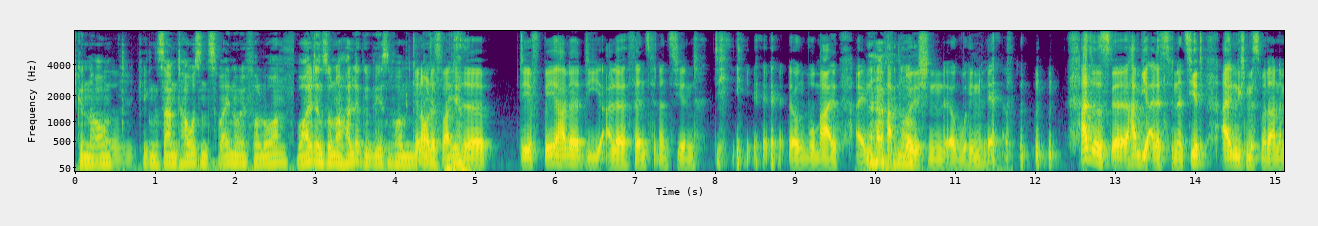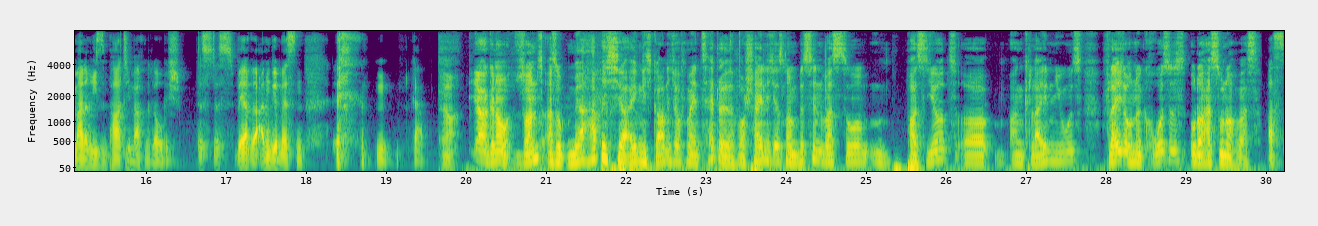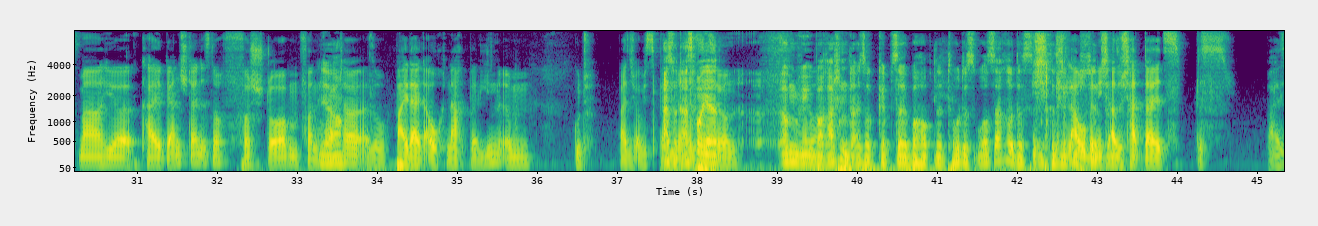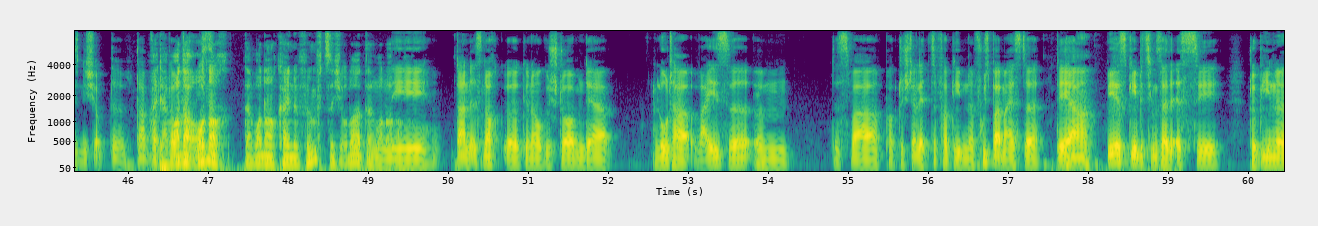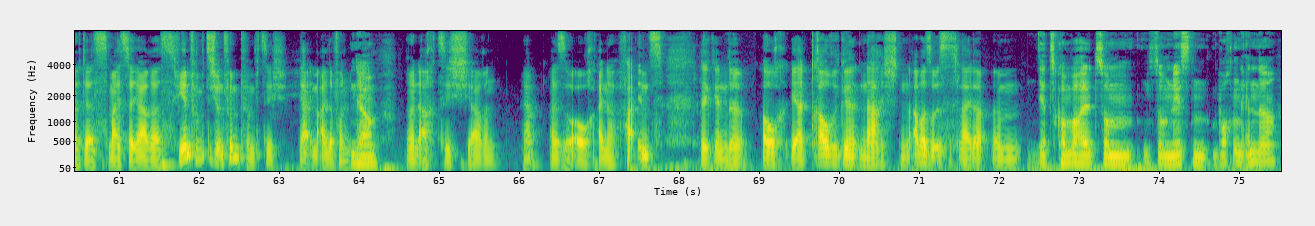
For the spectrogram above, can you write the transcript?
Genau, ähm, gegen Sandhausen 2-0 verloren. War halt in so einer Halle gewesen vom Genau, DFB. das war diese DFB-Halle, die alle Fans finanzieren, die irgendwo mal ein ja, Pappbröllchen genau. irgendwo hinwerfen. Also das äh, haben die alles finanziert. Eigentlich müssen wir da mal eine Riesenparty machen, glaube ich. Das, das wäre angemessen. ja. ja. Ja, genau. Sonst, also mehr habe ich hier eigentlich gar nicht auf meinem Zettel. Wahrscheinlich ist noch ein bisschen was so passiert äh, an kleinen News. Vielleicht auch eine großes. Oder hast du noch was? Erstmal hier, Kai Bernstein ist noch verstorben von Hertha. Ja. Also Beileid auch nach Berlin. Ähm, gut, weiß ich, ob ich es Also das war ja hören. irgendwie Aber überraschend. Also gibt es da überhaupt eine Todesursache? Das ich glaube nicht. Also ich hatte da jetzt das weiß ich nicht, ob der da wird. Der war da auch noch, der war da noch keine 50, oder? Der war nee, dann ist noch äh, genau gestorben der Lothar Weise. Ähm, das war praktisch der letzte verbliebene Fußballmeister der BSG bzw. SC Turbine des Meisterjahres 54 und 55. Ja, im Alter von ja. 89 Jahren. Ja, also auch eine Vereinslegende. Auch eher traurige Nachrichten, aber so ist es leider. Ähm, Jetzt kommen wir halt zum, zum nächsten Wochenende.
